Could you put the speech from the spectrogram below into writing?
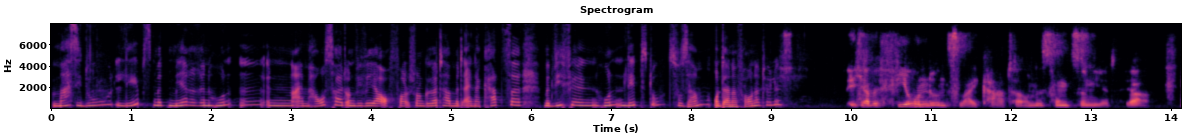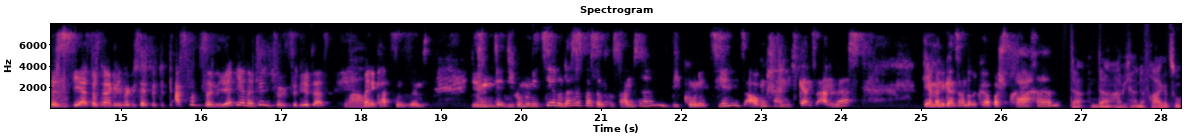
Marci, du lebst mit mehreren Hunden in einem Haushalt und wie wir ja auch schon gehört haben, mit einer Katze. Mit wie vielen Hunden lebst du zusammen und deiner Frau natürlich? Ich habe vier Hunde und zwei Kater und es funktioniert, ja. Das ist die erste Frage, die mir gestellt wird. Das funktioniert? Ja, natürlich funktioniert das. Wow. Meine Katzen sind, die sind, die kommunizieren und das ist das Interessante. Die kommunizieren jetzt augenscheinlich ganz anders die haben eine ganz andere Körpersprache. Da, da habe ich eine Frage zu.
